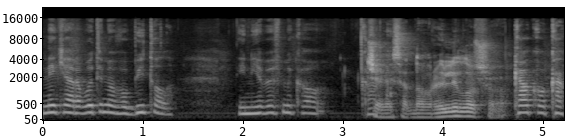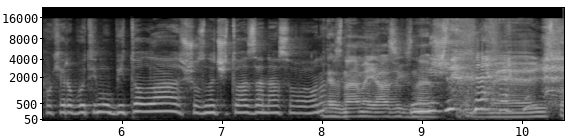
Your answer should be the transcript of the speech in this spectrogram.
не ќе ја работиме во Битола. И ние бевме као, Чеде се добро или лошо? како како ќе работиме у Битола, што значи тоа за нас ова она? Не знаеме јазик, знаеш. Не е исто.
